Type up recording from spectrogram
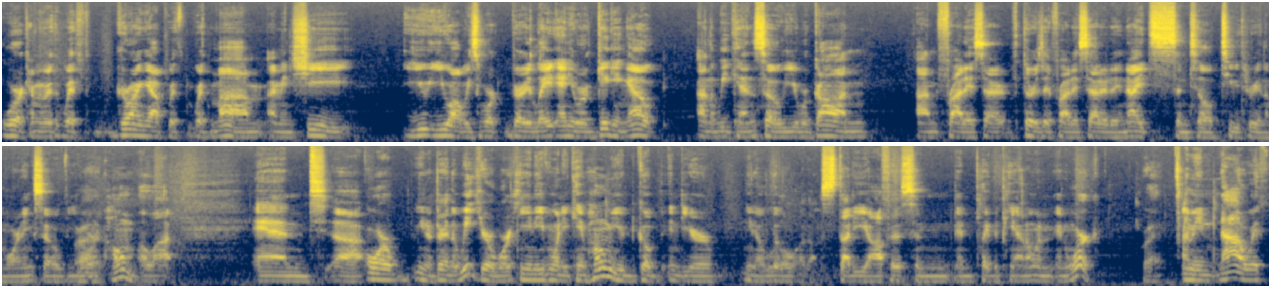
work, I mean, with, with growing up with, with mom, I mean, she, you, you always worked very late and you were gigging out on the weekends. So you were gone on Friday, Saturday, Thursday, Friday, Saturday nights until two, three in the morning. So you Right. weren't home a lot. And, uh, or, you know, during the week you were working and even when you came home, you'd go into your, you know, little study office and, and play the piano and, and work. Right. I mean, now with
